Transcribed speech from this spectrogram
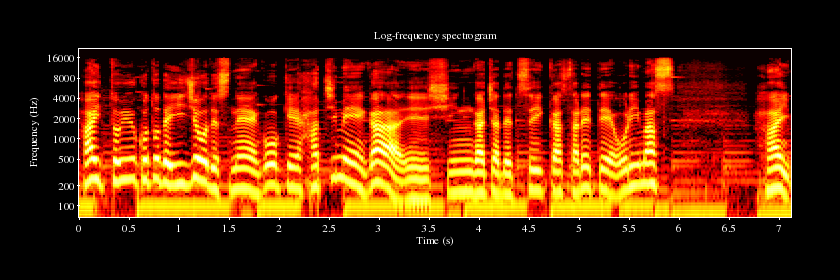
はい、ということで以上ですね、合計8名が、え、新ガチャで追加されております。はい、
